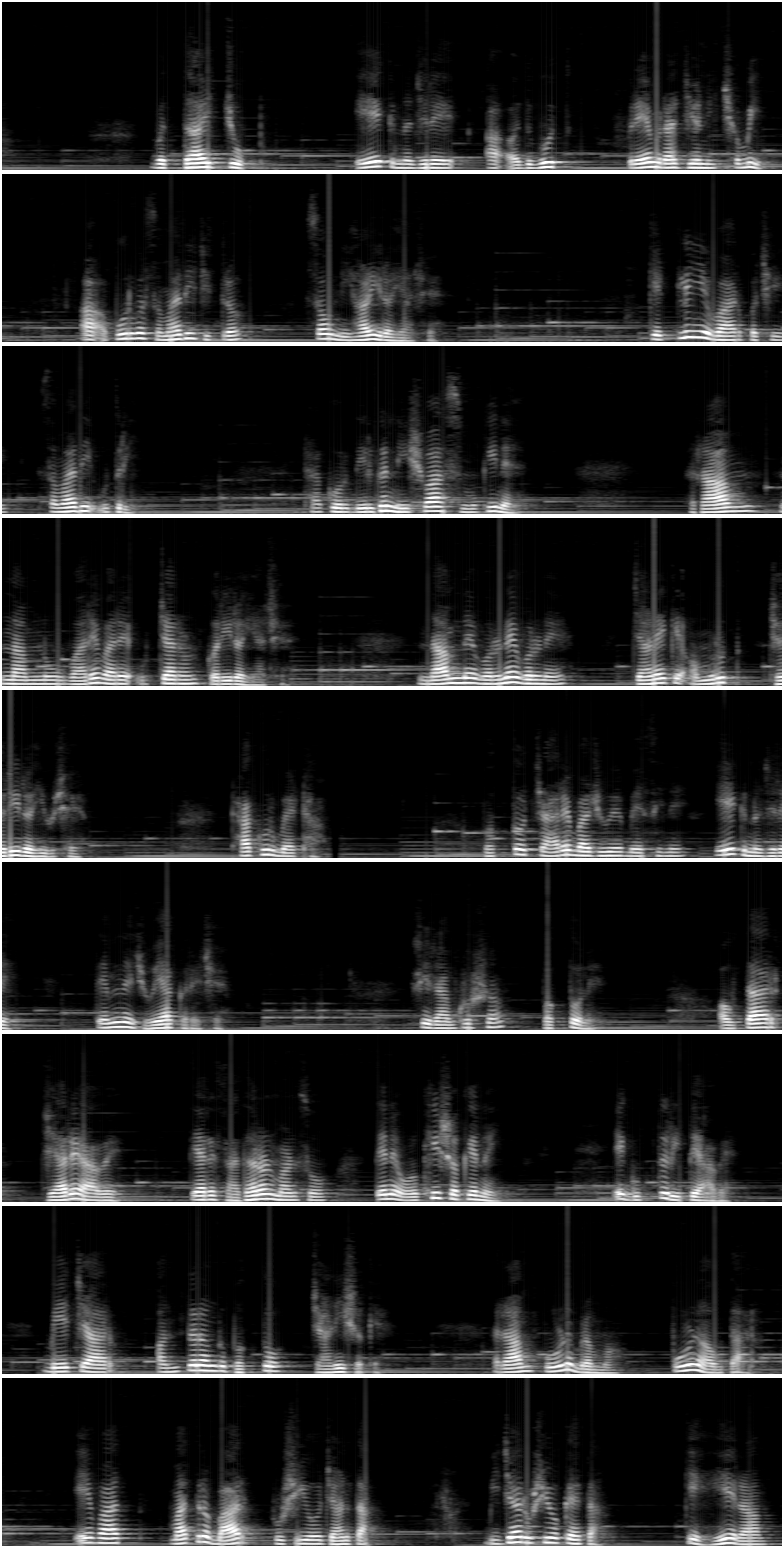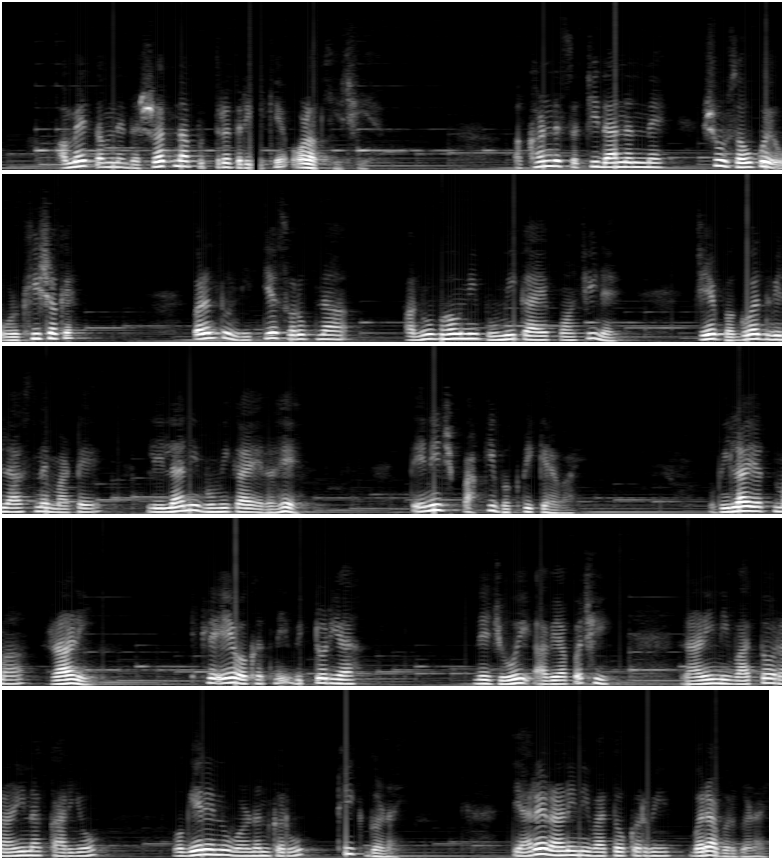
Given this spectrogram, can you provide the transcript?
બધાય ચૂપ. એક નજરે આ અદ્ભુત પ્રેમ રાજ્યની છબી, આ અપૂર્વ સમાધિ ચિત્ર સૌ નિહાળી રહ્યા છે. કેટલીય વાર પછી સમાધિ ઉતરી. ઠાકુર દીર્ઘ નિશ્વાસ મૂકીને રામ નામનું વારે વારે ઉચ્ચારણ કરી રહ્યા છે. નામને વર્ણે વર્ણે જાણે કે અમૃત જરી રહ્યું છે. ઠાકુર બેઠા. ભક્તો ચારે બાજુએ બેસીને એક નજરે તેમને જોયા કરે છે. શ્રી રામકૃષ્ણ ભક્તોને, અવતાર જ્યારે આવે, ત્યારે સાધારણ માણસો તેને ઓળખી શકે નહીં. એ ગુપ્ત રીતે આવે. બે ચાર અંતરંગ ભક્તો જાણી શકે. રામ પૂર્ણ બ્રહ્મ, પૂર્ણ અવતાર. એ વાત માત્ર બાર ઋષિઓ જાણતા. બીજા ઋષિઓ કહેતા કે, હે રામ, અમે તમને દશરથના પુત્ર તરીકે ઓળખીએ છીએ. અખંડ સચ્ચિદાનંદને શું સૌ કોઈ ઓળખી શકે? પરંતુ નિત્ય સ્વરૂપના અનુભવની ભૂમિકાએ પહોંચીને જે ભગવદ્ વિલાસને માટે લીલાની ભૂમિકાએ રહે, તેની જ પાકી ભક્તિ કહેવાય. વિલાયતમાં રાણી એટલે એ વખતની વિક્ટોરિયાને જોઈ આવ્યા પછી રાણીની વાતો, રાણીના કાર્યો વગેરેનું વર્ણન કરવું ઠીક ગણાય. ત્યારે રાણીની વાતો કરવી બરાબર ગણાય.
